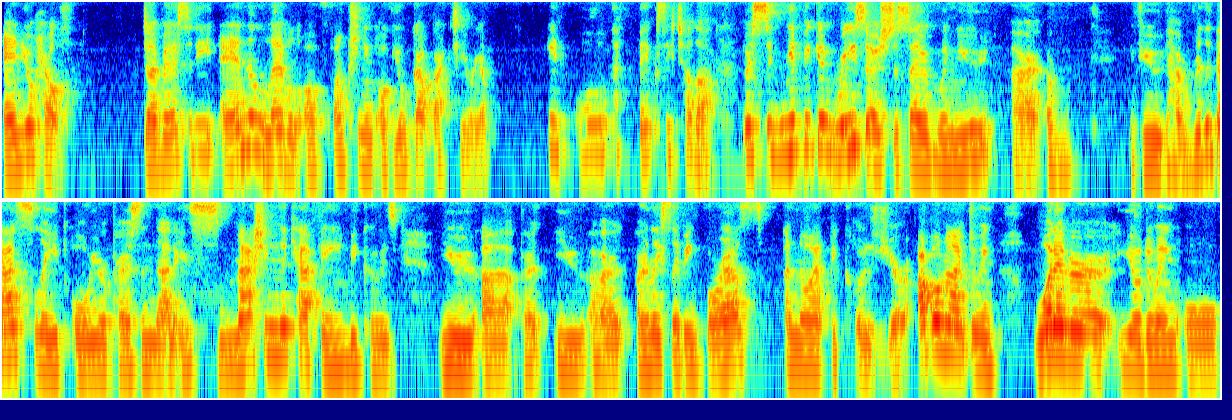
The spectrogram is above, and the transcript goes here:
and your health diversity and the level of functioning of your gut bacteria it all affects each other. There's significant research to say when you are, a, if you have really bad sleep or you're a person that is smashing the caffeine because you are you are only sleeping four hours a night because you're up all night doing whatever you're doing or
